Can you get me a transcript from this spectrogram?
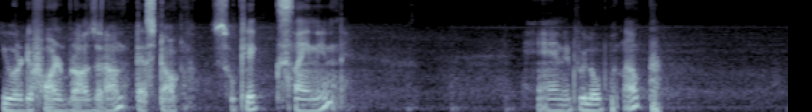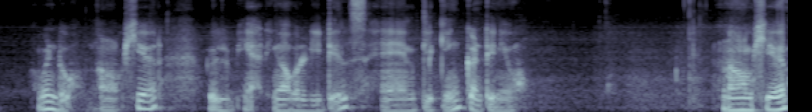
your default browser on desktop. So click sign in and it will open up a window. Now here we will be adding our details and clicking continue. Now here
